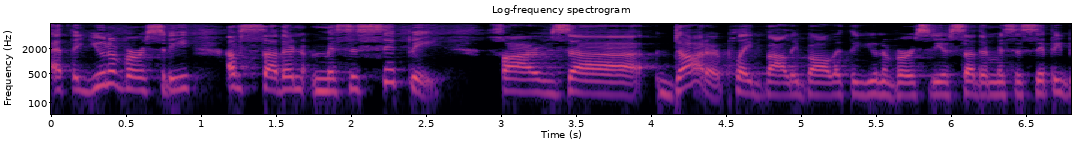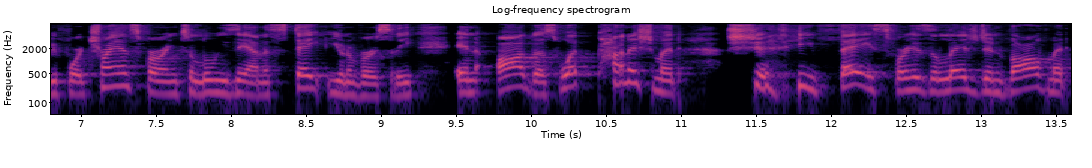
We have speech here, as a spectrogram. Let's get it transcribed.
at the University of Southern Mississippi. Favre's uh, daughter played volleyball at the University of Southern Mississippi before transferring to Louisiana State University in August. What punishment should he face for his alleged involvement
